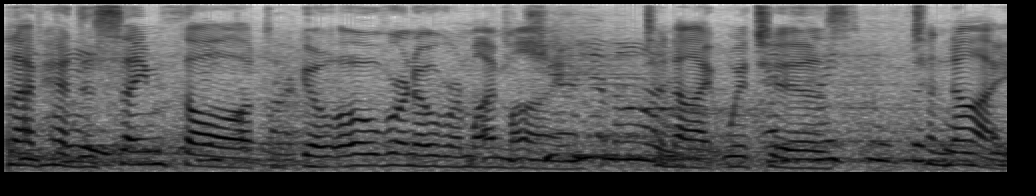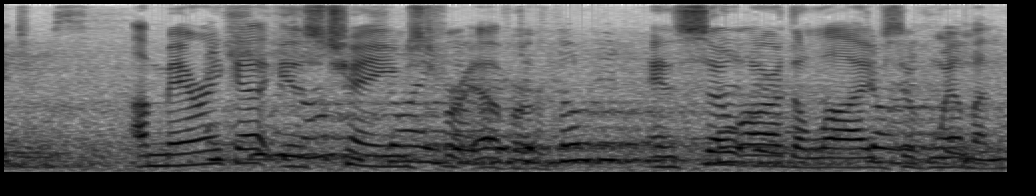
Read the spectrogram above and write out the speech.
I've had the same thought go over and over in my mind tonight, which is tonight, America is changed forever, and so are the lives of women.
